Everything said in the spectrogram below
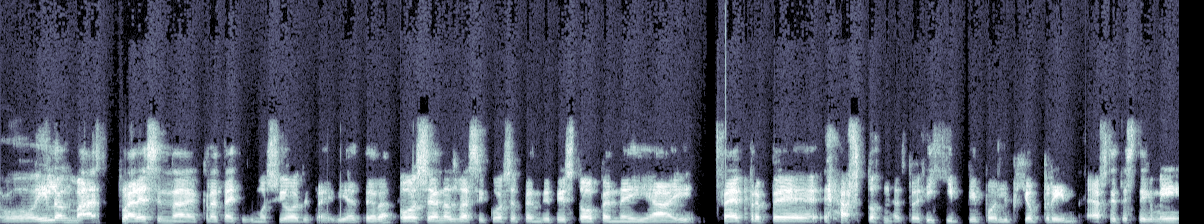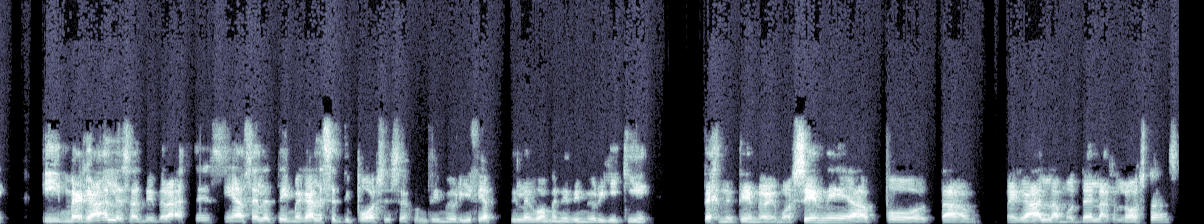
Ο Elon Musk του αρέσει να κρατάει τη δημοσιότητα ιδιαίτερα. Ως ένας βασικός επενδυτής στο OpenAI θα έπρεπε αυτό να το είχε πει πολύ πιο πριν. Αυτή τη στιγμή οι μεγάλες αντιδράσεις ή αν θέλετε οι μεγάλες εντυπώσεις έχουν δημιουργηθεί από τη λεγόμενη δημιουργική τεχνητή νοημοσύνη, από τα μεγάλα μοντέλα γλώσσας,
